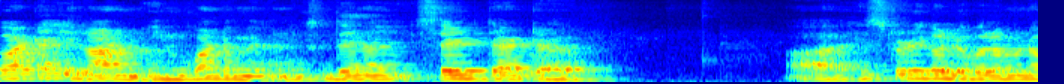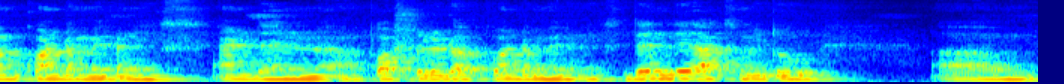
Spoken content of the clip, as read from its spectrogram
what I learned in quantum mechanics. Then I said that uh, historical development of quantum mechanics and then uh, postulate of quantum mechanics. Then they asked me to um,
